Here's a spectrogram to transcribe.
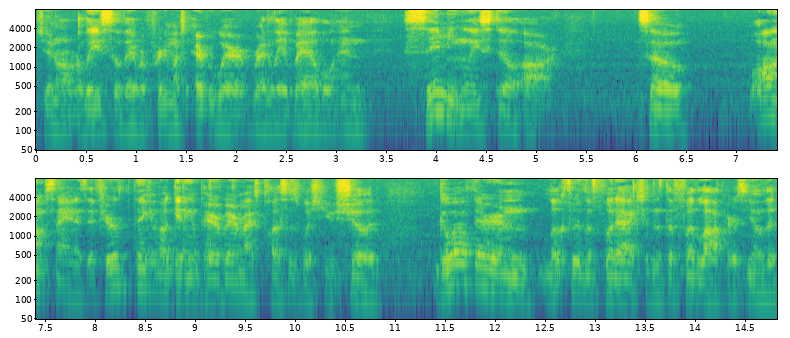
general release, so they were pretty much everywhere readily available and seemingly still are. So all I'm saying is if you're thinking about getting a pair of Air Max Pluses, which you should, go out there and look through the foot actions, the foot lockers, you know, the,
